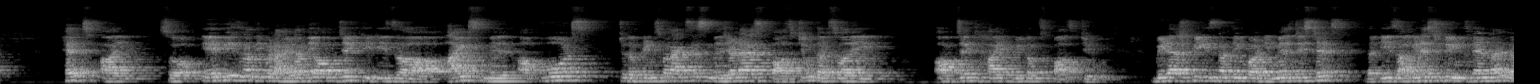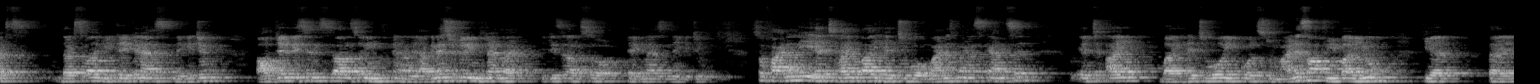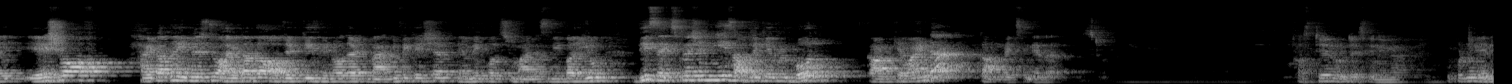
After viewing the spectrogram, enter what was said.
hi. So AB is nothing but height of the object. It is uh, heights upwards to the principal axis measured as positive. That's why object height becomes positive. B dash P is nothing but image distance. That is against to incident light. That's that's why we taken as negative. Object distance is also in, uh, against to incident light. It is also taken as negative. So finally, H i by HO minus minus cancel. H i by HO equals to minus of V by U. Here the ratio of height of the image to height of the object is we know that magnification m equals to minus v by u this expression is applicable both concave and convex mirror first year notation inga ippudu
